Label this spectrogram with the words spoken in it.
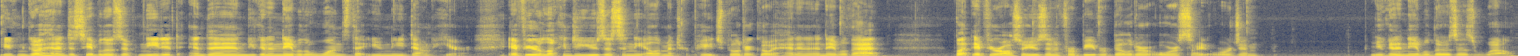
you can go ahead and disable those if needed, and then you can enable the ones that you need down here. If you're looking to use this in the Elementor Page Builder, go ahead and enable that. But if you're also using it for Beaver Builder or Site Origin, you can enable those as well.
